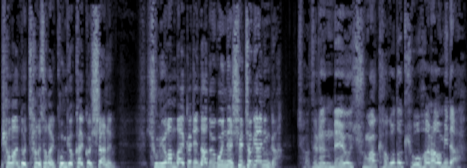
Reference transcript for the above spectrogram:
평안도 창성을 공격할 것이라는 흉흉한 말까지 나돌고 있는 실적이 아닌가? 저들은 매우 흉악하고도 교활하옵니다.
